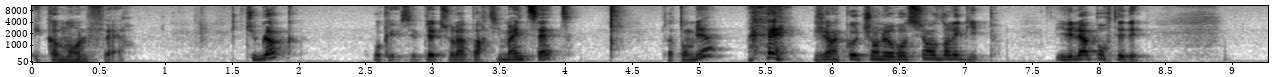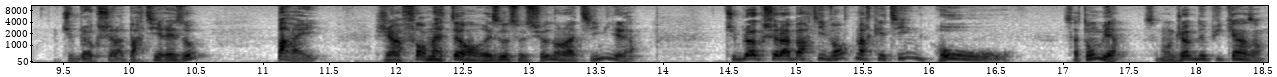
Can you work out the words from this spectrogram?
et comment le faire. Tu bloques? Ok, c'est peut-être sur la partie mindset. Ça tombe bien J'ai un coach en neurosciences dans l'équipe. Il est là pour t'aider. Tu bloques sur la partie réseau Pareil. J'ai un formateur en réseaux sociaux dans la team, il est là. Tu bloques sur la partie vente, marketing Oh ça tombe bien, c'est mon job depuis 15 ans.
